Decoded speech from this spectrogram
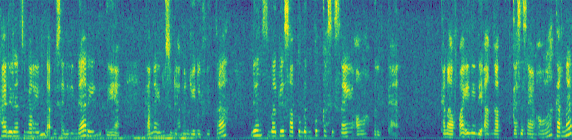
kehadiran sekarang ini nggak bisa dihindari gitu ya. Karena ini sudah menjadi fitrah dan sebagai satu bentuk kasih sayang Allah berikan. Kenapa ini dianggap kasih sayang Allah? Karena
